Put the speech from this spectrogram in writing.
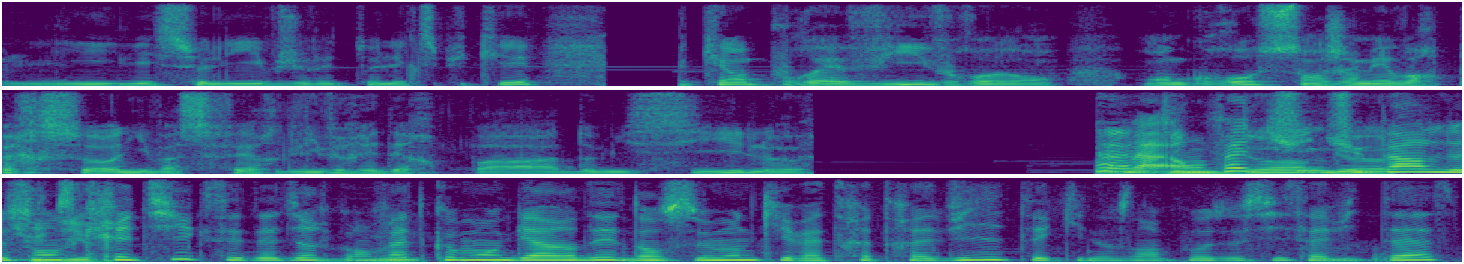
lis, lis ce livre, je vais te l'expliquer. Quelqu'un pourrait vivre en, en gros sans jamais voir personne, il va se faire livrer des repas à domicile. Bah, en fait, tu, tu parles de tu sens dis- critique, c'est-à-dire qu'en Oui. fait, comment garder dans ce monde qui va très très vite et qui nous impose aussi sa vitesse,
